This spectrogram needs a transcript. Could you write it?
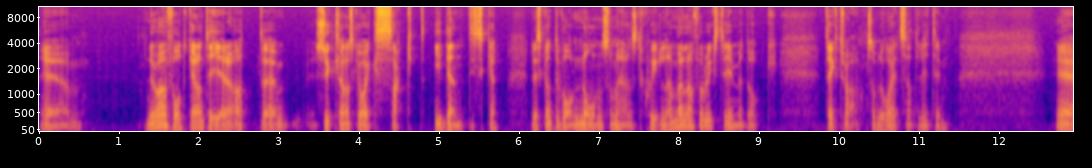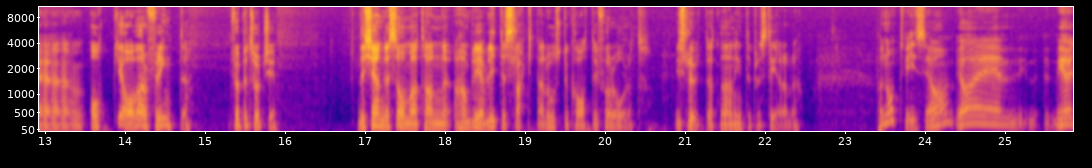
Eh, Nu har han fått garantier att eh, cyklarna ska vara exakt identiska. Det ska inte vara någon som helst skillnad mellan fabriksteamet och Tektra som då är ett satellitteam. Eh, och ja, varför inte? För Petrucci. Det kändes som att han, han blev lite slaktad hos Ducati förra året. I slutet när han inte presterade. På något vis, ja. Jag, eh, vi har ju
